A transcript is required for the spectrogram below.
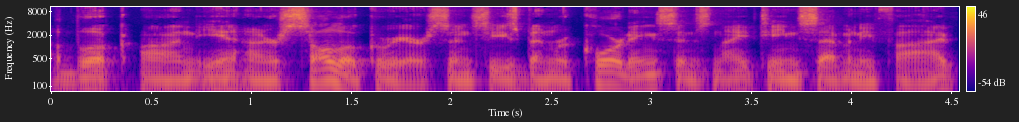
a book on Ian Hunter's solo career since he's been recording since 1975,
